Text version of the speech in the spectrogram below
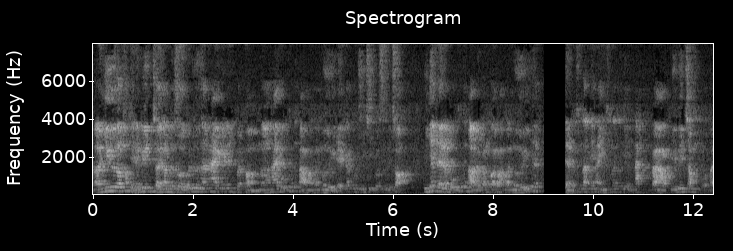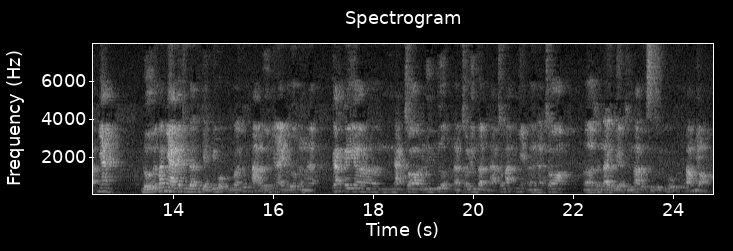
À, như ờ, không thể nhân viên trời năm vừa rồi có đưa ra hai cái vật phẩm ờ, hai bộ thất bảo hoàn toàn mới để các cô chú chị có sự lựa chọn thứ nhất đây là bộ thất bảo được đóng gói hoàn toàn mới để mà chúng ta tiến hành chúng ta thực hiện đặt vào phía bên trong của bát nhang đối với bát nhang chúng ta thực hiện cái bộ gói thất bảo lớn như này của tôi là các cái uh, nạp cho linh tượng nạp cho linh vật nạp cho bát nhẹ uh, nạp cho uh, thần tài của điện chúng ta vẫn sử dụng cái bộ thất bảo nhỏ.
